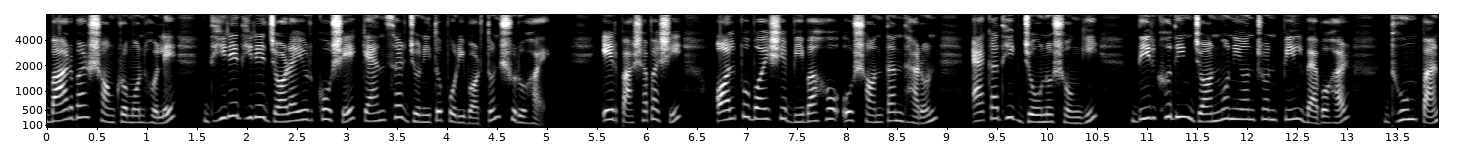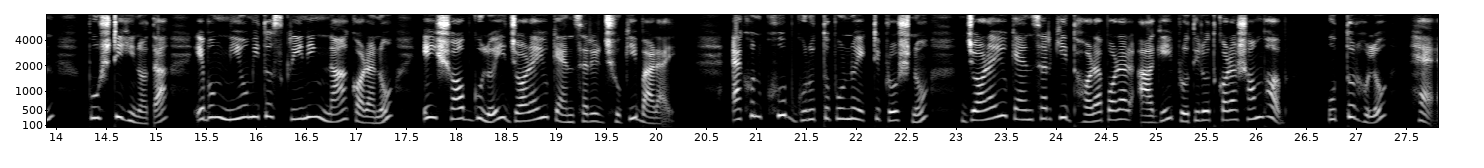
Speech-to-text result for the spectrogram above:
বারবার সংক্রমণ হলে ধীরে ধীরে জরায়ুর কোষে ক্যান্সারজনিত পরিবর্তন শুরু হয়। এর পাশাপাশি অল্প বয়সে বিবাহ ও সন্তান ধারণ, একাধিক যৌনসঙ্গী দীর্ঘদিন জন্ম নিয়ন্ত্রণ পিল ব্যবহার, ধূমপান, পুষ্টিহীনতা এবং নিয়মিত স্ক্রিনিং না করানো এই সবগুলোই জরায়ু ক্যান্সারের ঝুঁকি বাড়ায়। এখন খুব গুরুত্বপূর্ণ একটি প্রশ্ন, জরায়ু ক্যান্সার কি ধরা পড়ার আগেই প্রতিরোধ করা সম্ভব? উত্তর হল হ্যাঁ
